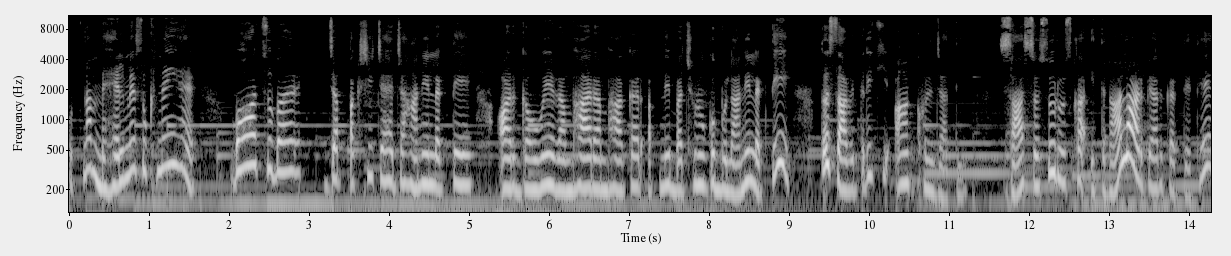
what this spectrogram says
उतना महल में सुख नहीं है। बहुत सुबह जब पक्षी चहचहाने लगते और गौएँ रंभा रंभा कर अपने बछड़ों को बुलाने लगती तो सावित्री की आँख खुल जाती। सास ससुर उसका इतना लाड़ प्यार करते थे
